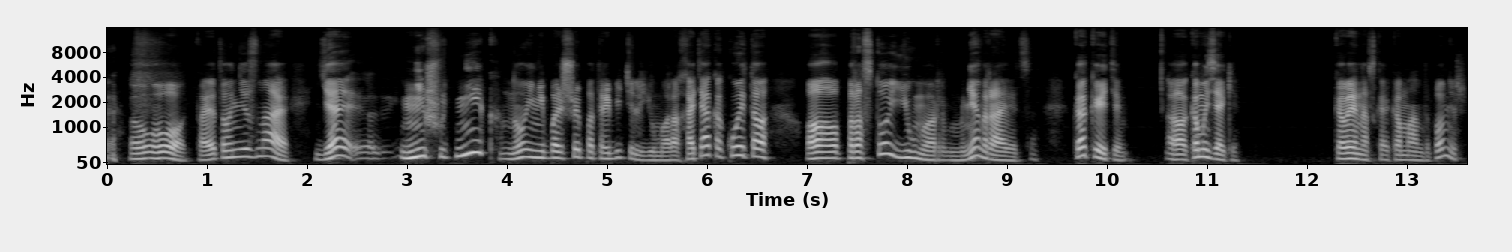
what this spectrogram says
Вот, поэтому не знаю. Я э, не шутник, но и небольшой потребитель юмора. Хотя какой-то а, простой юмор мне нравится. Как эти, а, камызяки. КВНовская команда, помнишь?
